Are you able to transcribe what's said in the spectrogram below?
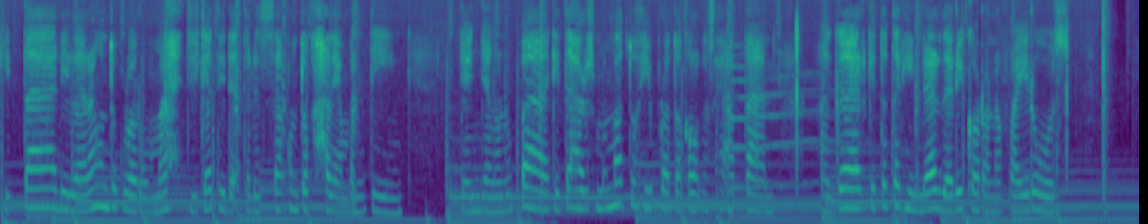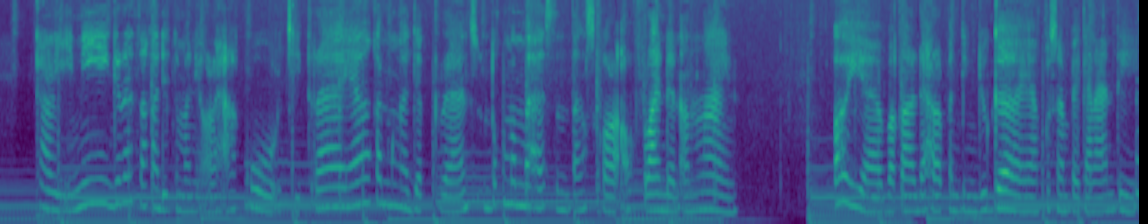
Kita dilarang untuk keluar rumah jika tidak terdesak untuk hal yang penting. Dan jangan lupa kita harus mematuhi protokol kesehatan agar kita terhindar dari coronavirus. Kali ini Grants akan ditemani oleh aku, Citra, yang akan mengajak Grants untuk membahas tentang sekolah offline dan online. Oh iya, bakal ada hal penting juga yang aku sampaikan nanti.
